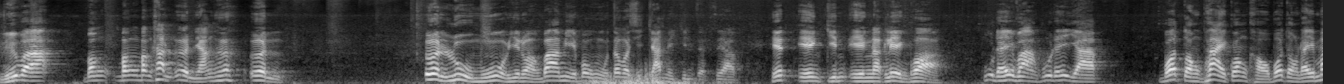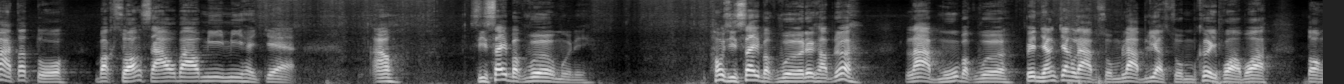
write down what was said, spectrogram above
หรือว่าบางบางบางท่านเอิ้อนหยังเหรอเอิ้อนเอิ้อนลู่หมูพี่น้องบ้ามีบ่หูแต่ว่าสิจัดให้กินแซ่บๆ เฮ็ดเองกินเองนักเลงพ่อผู้ใดว่างผู้ใดอยากบ่ต้องพ่ายกล้องเขาบ่ต้องไดมาตะตัวบักสองสาวบาวมีมีให้แก่เอาสิใส่บักเวอร์มื้อนี้เฮาสิใส่บักเวอร์เด้อครับเด้อลาบหมูบักเวอร์เป็นหยังจังลาบสมลาบเลียดสมเคยพ่อบ่ต้อง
